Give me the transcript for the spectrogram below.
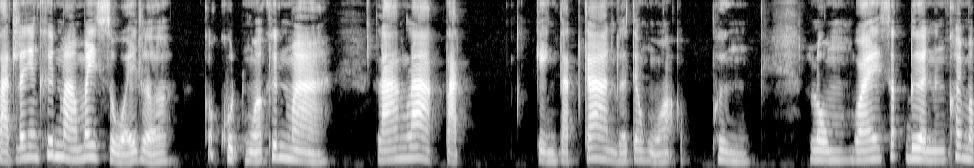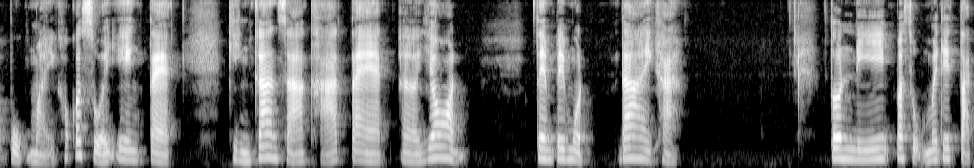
ตัดแล้วยังขึ้นมาไม่สวยเหรอ ก็ขุดหัวขึ้นมา ล้างรากตัดกิ่งตัดก้านเหลือแต่หัวเอาพึ่งลมไว้สักเดือนหนึ่งค่อยมาปลูกใหม่เขาก็สวยเองแตกกิ่งก้านสาขาแตกเอ่อยอด เต็มไปหมด ได้ค่ะ ต้นนี้ประสุไม่ได้ตัด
